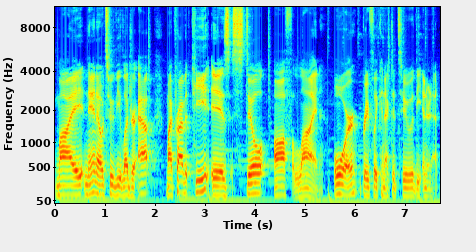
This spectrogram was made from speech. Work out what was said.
my Nano to the Ledger app, my private key is still offline or briefly connected to the internet.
